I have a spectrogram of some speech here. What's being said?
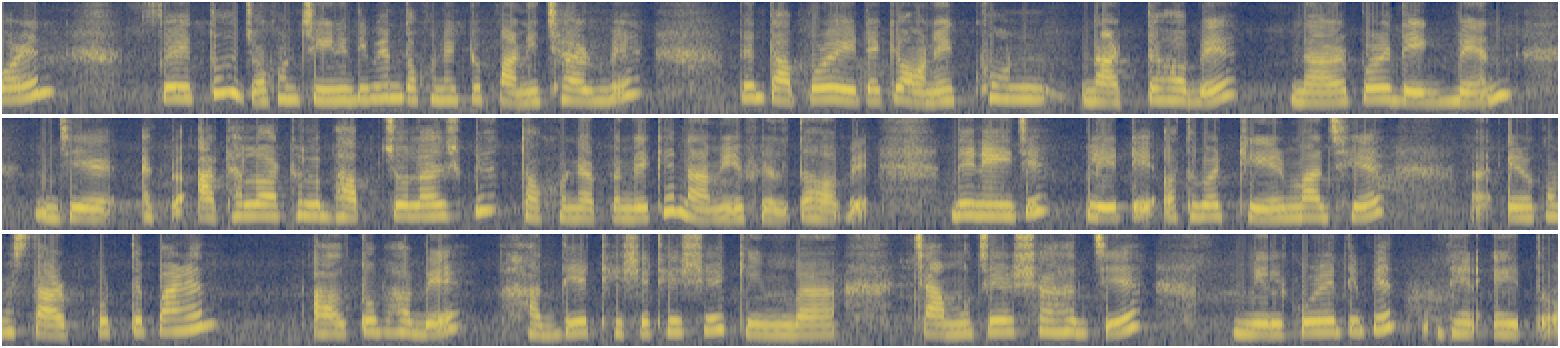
করেন। তো এই তো যখন চিনি দিবেন, তখন একটু পানি ছাড়বে। দেন তারপরে এটাকে অনেকক্ষণ নাড়তে হবে। নাড়ার পরে দেখবেন যে একটু আঠালো আঠালো ভাব চলে আসবে, তখন আপনাদেরকে নামিয়ে ফেলতে হবে। দেন এই যে প্লেটে অথবা ট্রের মাঝে এরকম সার্ভ করতে পারেন। আলতোভাবে হাত দিয়ে ঠেসে ঠেসে কিংবা চামচের সাহায্যে মিল করে দিবেন। দেন এই তো।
